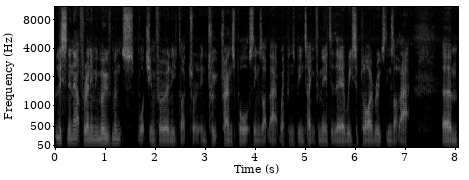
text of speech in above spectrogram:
listening out for enemy movements, watching for any like tr- any troop transports, things like that, weapons being taken from here to there, resupply routes, things like that. Um,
